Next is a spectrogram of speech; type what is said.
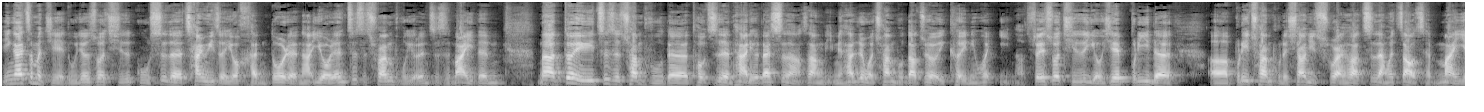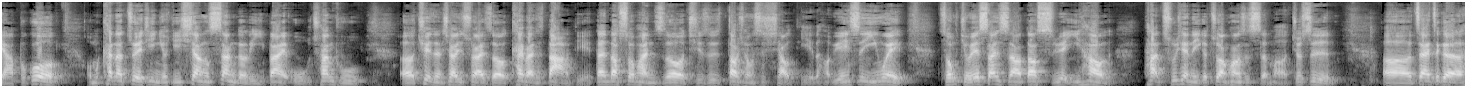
应该这么解读，就是说，其实股市的参与者有很多人啊，有人支持川普，有人支持拜登。那对于支持川普的投资人，他留在市场上里面，他认为川普到最后一刻一定会赢啊。所以说，其实有些不利的呃不利川普的消息出来的话，自然会造成卖压。不过，我们看到最近，尤其像上个礼拜五，川普呃确诊消息出来之后，开盘是大跌，但到收盘之后，其实道琼是小跌的哈。原因是因为从九月三十号到十月一号。它出现的一个状况是什么？就是，呃，在这个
